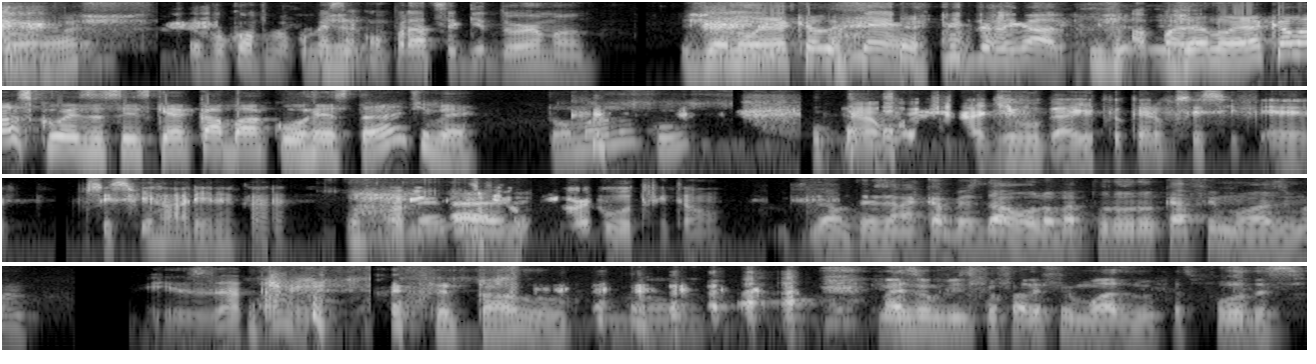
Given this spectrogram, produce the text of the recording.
Nossa. Eu vou começar a comprar seguidor, mano. Já não é aquela. Tá ligado? Já, Apare- já não é aquelas coisas. Vocês querem acabar com o restante, velho? Toma no cu. Não, vou ajudar a divulgar aí porque eu quero vocês se, é, vocês se ferrarem, né, cara? Um amigo verdade. é o pior do outro, então. Se der um taser na cabeça da rola, vai por urocafimose, mano. Exatamente. Você tá louco. Mais um vídeo que eu falei fimose, Lucas. Foda-se.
